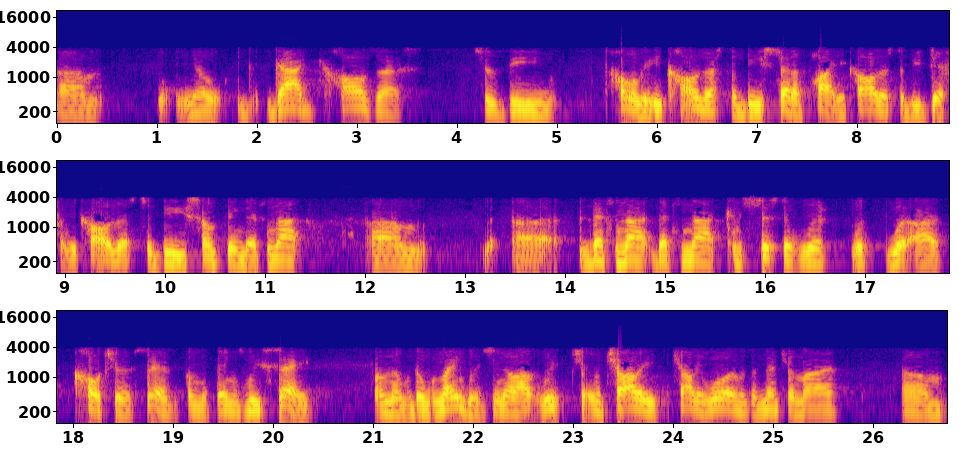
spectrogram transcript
um, you know, God calls us to be holy. He calls us to be set apart. He calls us to be different. He calls us to be something that's not, um, uh, that's not that's not consistent with with what our culture says from the things we say from the the language. You know, I, we, Charlie Charlie Ward was a mentor of mine. Um,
